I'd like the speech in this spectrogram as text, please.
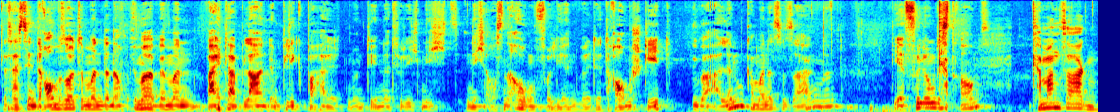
Das heißt, den Traum sollte man dann auch immer, wenn man weiter plant, im Blick behalten und den natürlich nicht, nicht aus den Augen verlieren, weil der Traum steht über allem, kann man das so sagen? Dann? Die Erfüllung des Traums? Kann man sagen,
